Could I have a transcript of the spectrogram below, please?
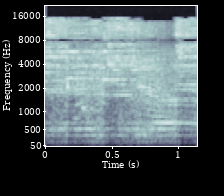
Aleluia.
